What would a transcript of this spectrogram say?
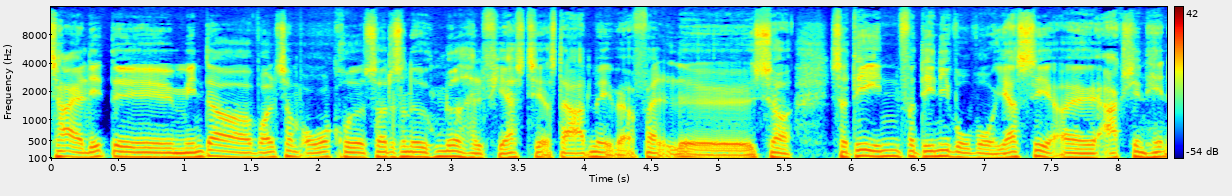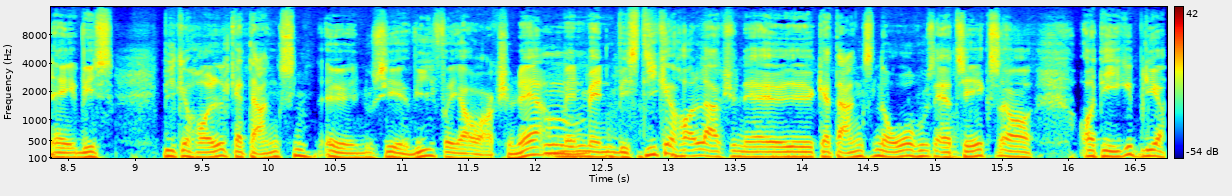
tager jeg lidt øh, mindre voldsom overkrydder, så er det sådan noget 170 til at starte med i hvert fald, øh, så, så det er inden for det niveau, hvor jeg ser øh, aktien hen af, hvis vi kan holde kadancen, øh, nu siger jeg vi, for jeg er jo aktionær, mm. men, men hvis de kan holde aktionær, øh, kadancen over hos RTX, og, og det ikke bliver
